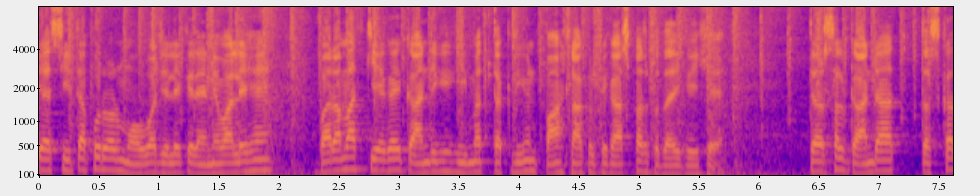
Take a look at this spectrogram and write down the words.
यह सीतापुर और महुआ ज़िले के रहने वाले हैं। बरामद किए गए गांजे की कीमत तकरीबन पाँच लाख रुपए के आसपास बताई गई है। दरअसल गांजा तस्कर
